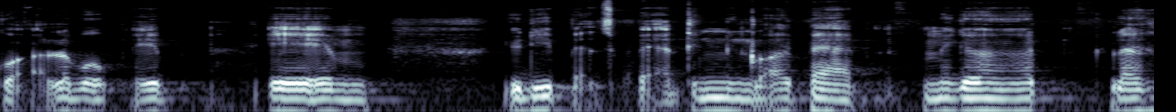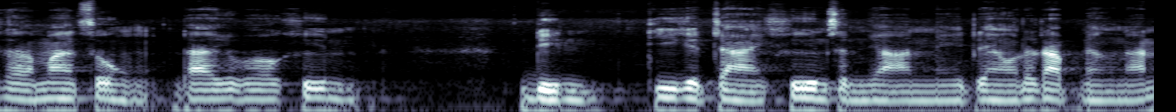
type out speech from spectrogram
กว่าระบบ F AM อยู่ที่ 88ถึง108เมกะเฮิรตซ์ และสามารถส่งได้เฉพาะคลื่นดินที่กระจายคลื่นสัญญาณในแนวระดับดังนั้น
